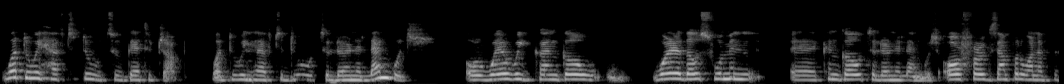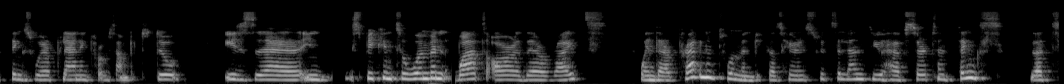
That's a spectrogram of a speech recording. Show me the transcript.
what do we have to do to get a job what do we mm-hmm. have to do to learn a language or where we can go where those women uh, can go to learn a language. Or, for example, one of the things we're planning, for example, to do is uh, in speaking to women, what are their rights when they're pregnant women? Because here in Switzerland, you have certain things that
